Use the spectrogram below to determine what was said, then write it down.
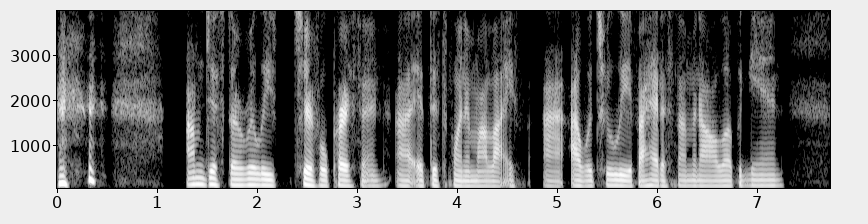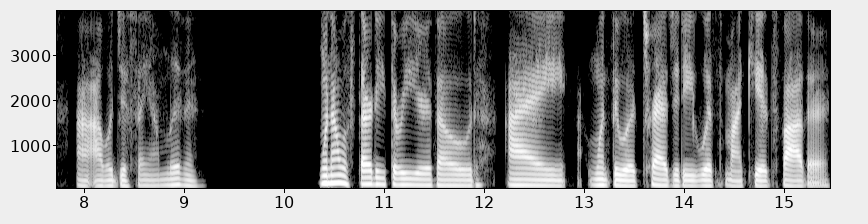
I'm just a really cheerful person uh, at this point in my life. I, I, would truly, if I had to sum it all up again, uh, I would just say I'm living. When I was 33 years old, I went through a tragedy with my kid's father.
